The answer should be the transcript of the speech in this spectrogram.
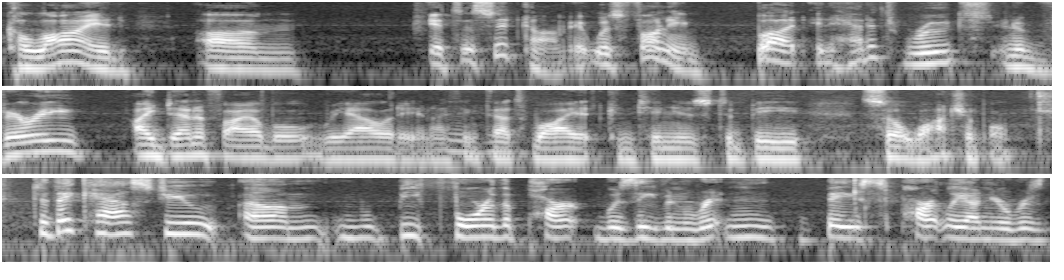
collide. Um, it's a sitcom. It was funny, but it had its roots in a very identifiable reality, and I think that's why it continues to be so watchable. Did they cast you um, before the part was even written, based partly on your res-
